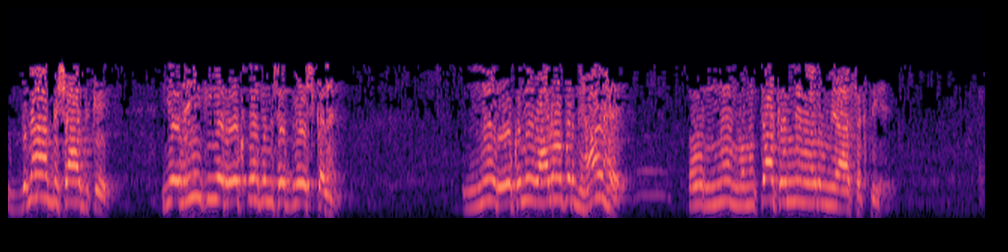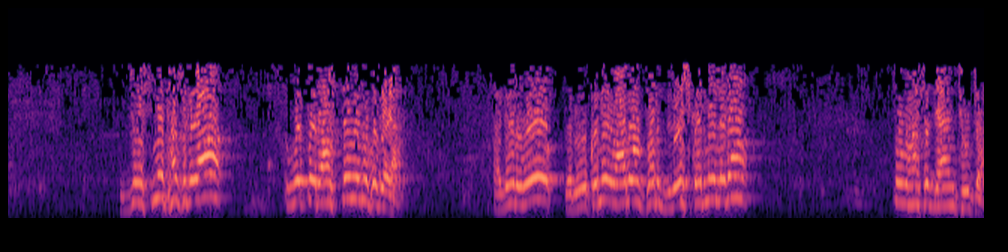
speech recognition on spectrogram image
बिना विषाद के, ये नहीं कि ये रोकते हैं जिनसे द्वेष करें। न रोकने वालों पर ध्यान है और न ममता करने वालों में आ सकती है। जो इसमें फंस गया, वो तो रास्ते में रुक गया। अगर वो रोकने वालों पर द्वेष करने लगा तो वहाँ से ध्यान छूटा।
